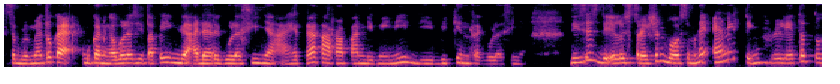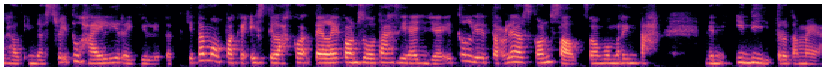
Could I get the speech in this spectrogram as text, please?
Sebelumnya tuh kayak bukan nggak boleh sih, tapi nggak ada regulasinya. Akhirnya karena pandemi ini dibikin regulasinya. This is the illustration bahwa sebenarnya anything related to health industry itu highly regulated. Kita mau pakai istilah telekonsultasi aja, itu literally harus consult sama pemerintah dan ID terutama ya.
